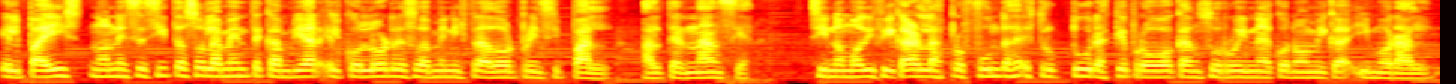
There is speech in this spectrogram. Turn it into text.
El país no necesita solamente cambiar el color de su administrador principal, alternancia, sino modificar las profundas estructuras que provocan su ruina económica y moral,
